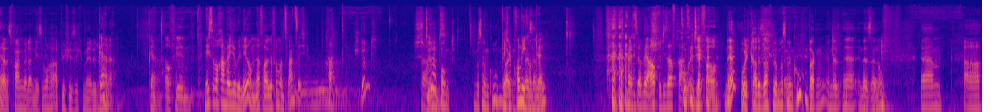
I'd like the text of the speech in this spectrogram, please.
Ja, das fragen wir dann nächste Woche ab, wie viel sich gemeldet haben. Gerne. Gerne. Auf jeden. Nächste Woche haben wir Jubiläum, ne? Folge 25. Ha. Stimmt. Guter Stimmt. Punkt. Müssen wir einen Kuchen Welcher Promi in der kommt Sendung. denn? Jetzt hören wir auf mit dieser Frage. Kuchen TV. Ne? Wo ich gerade sagte, wir müssen einen Kuchen backen in der, äh, in der Sendung. ähm, haha.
